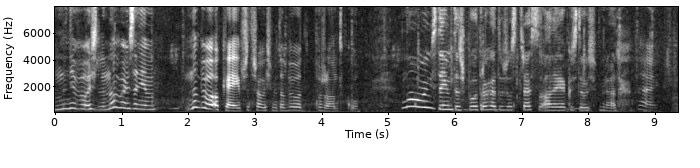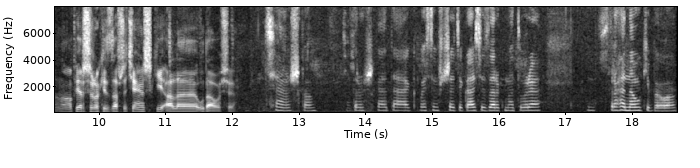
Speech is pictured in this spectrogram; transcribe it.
No nie było źle, no moim zdaniem, no było okej, przetrwałyśmy to, było w porządku. Moim zdaniem też było trochę dużo stresu, ale jakoś dałyśmy radę. Tak. No, pierwszy rok jest zawsze ciężki, ale udało się. Ciężko. Troszkę tak, bo jestem w trzeciej klasie, za rok maturę, więc trochę nauki było.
